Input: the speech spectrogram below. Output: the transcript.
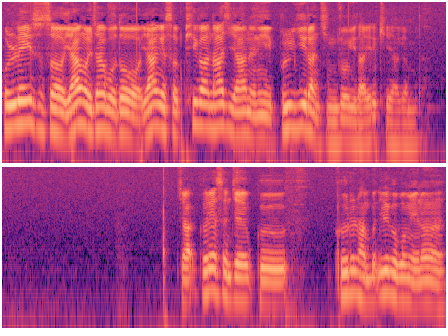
홀레 있어서 양을 잡아도 양에서 피가 나지 않으니 불길한 징조이다 이렇게 이야기합니다. 자, 그래서 이제 그 글을 한번 읽어보면은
